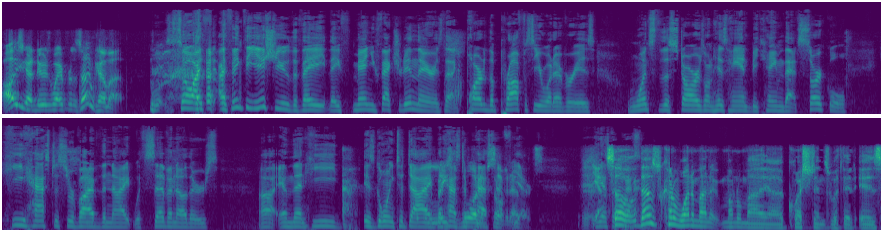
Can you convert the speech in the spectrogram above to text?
all he's got to do is wait for the sun to come up. So I th- I think the issue that they they manufactured in there is that part of the prophecy or whatever is once the stars on his hand became that circle, he has to survive the night with seven others, uh, and then he is going to die, At but least has to one of pass seven off. others. Yeah. He Yeah. So that was kind of one of my one of my uh, questions with it is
